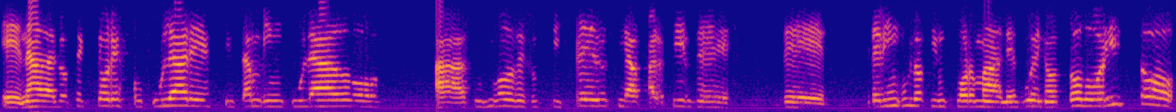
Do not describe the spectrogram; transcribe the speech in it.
eh, nada, los sectores populares que están vinculados a sus modos de subsistencia a partir de, de, vínculos informales. Bueno, todo esto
